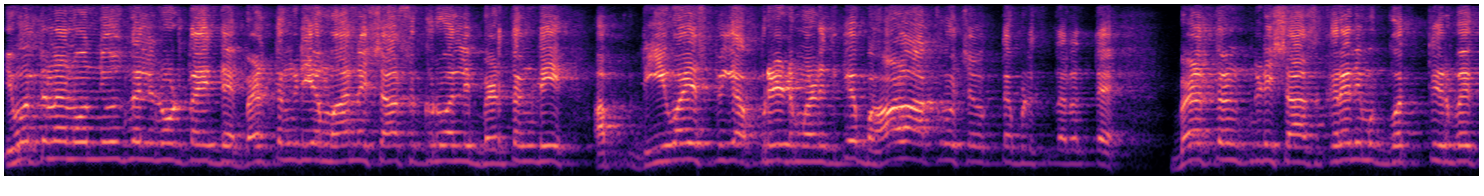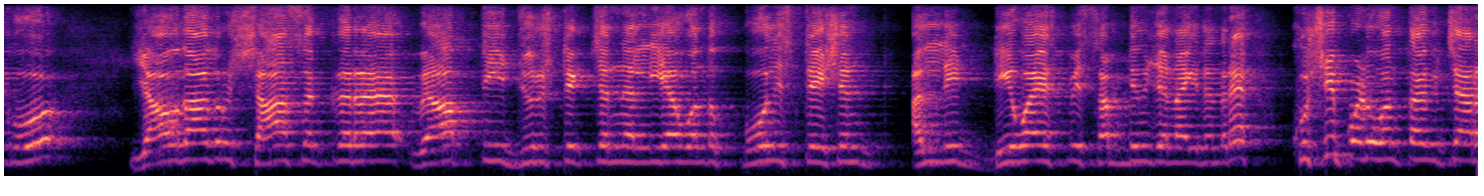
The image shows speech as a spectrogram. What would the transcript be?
ಇವತ್ತು ನಾನು ಒಂದು ನ್ಯೂಸ್ನಲ್ಲಿ ನೋಡ್ತಾ ಇದ್ದೆ. ಬೆಳ್ತಂಗಡಿಯ ಮಾನ್ಯ ಶಾಸಕರು ಅಲ್ಲಿ Belthangady up D Y upgrade ಮಾಡಿದ್ದಕ್ಕೆ ಬಹಳ ಆಕ್ರೋಶ ವ್ಯಕ್ತಪಡಿಸಿದಾರಂತೆ ಬೆಳ್ತಂಗಡಿ ಶಾಸಕರೇ, ನಿಮಗೆ ಗೊತ್ತಿರಬೇಕು ಯಾವುದಾದ್ರೂ ಶಾಸಕರ ವ್ಯಾಪ್ತಿ ಜುರಿಸ್ಟಿಕ್ಷನ್ ಅಲ್ಲಿಯ ಒಂದು ಪೊಲೀಸ್ ಸ್ಟೇಷನ್ ಅಲ್ಲಿ ಡಿವೈಎಸ್ಪಿ ಸಬ್ ಡಿವಿಷನ್ ಆಗಿದೆ ಅಂದ್ರೆ ಖುಷಿ ಪಡುವಂತ ವಿಚಾರ.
